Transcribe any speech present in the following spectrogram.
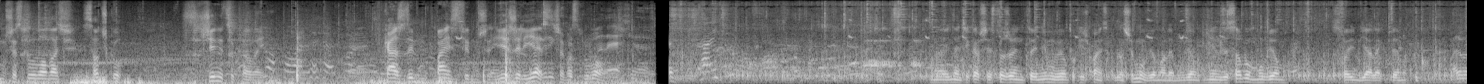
muszę spróbować soczku z trzciny cukrowej. W każdym państwie muszę, jeżeli jest, trzeba spróbować. No i najciekawsze jest to, że oni tutaj nie mówią po hiszpańsku. Znaczy mówią, ale mówią między sobą, mówią swoim dialektem. Bueno,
